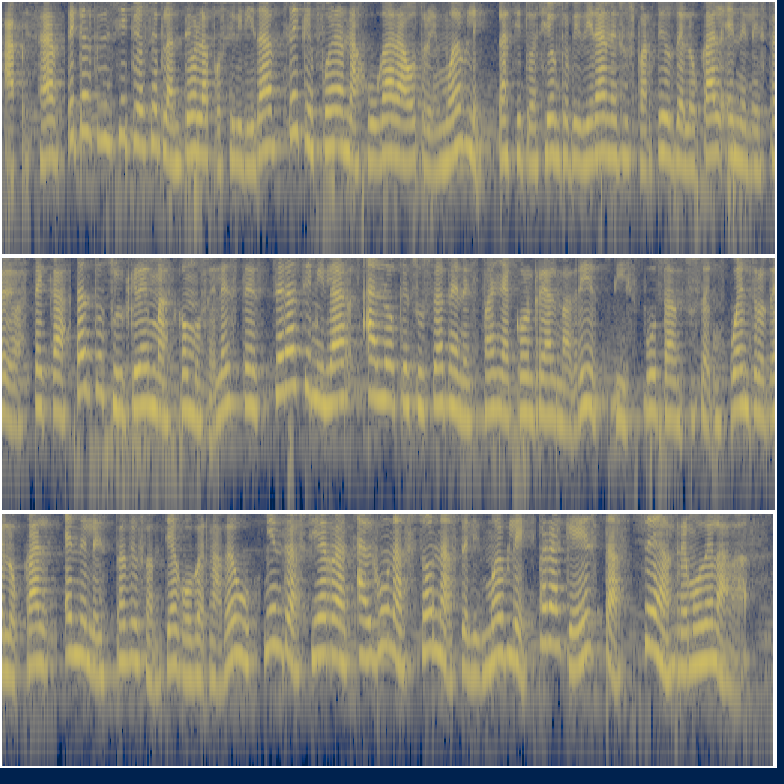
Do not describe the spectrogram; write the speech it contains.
a pesar de que al principio se planteó la posibilidad de que fueran a jugar a otro inmueble. La situación que vivirán esos partidos de local en el Estadio Azteca, tanto azulcremas como celestes, será similar a lo que sucede en España con Real Madrid. Disputan sus encuentros de local en el Estadio Santiago Bernabéu, mientras cierran algunas zonas del inmueble para que éstas sean remodeladas.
